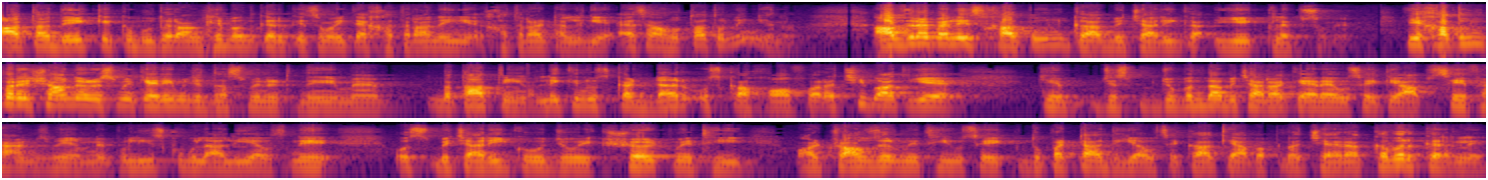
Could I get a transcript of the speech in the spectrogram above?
आता देख के कबूतर आँखें बंद करके समझता है खतरा नहीं है, खतरा टल गया। ऐसा होता तो नहीं है ना? आप जरा पहले इस खातून का बेचारी का ये क्लिप सुने। ये खातून परेशान है और इसमें कह रही मुझे दस मिनट नहीं मैं बताती हूँ। लेकिन उसका डर, उसका खौफ और अच्छी बात यह है कि जिस जो बंदा बेचारा कह रहा है उसे कि आप सेफ़ हैंड्स में हमने पुलिस को बुला लिया उसने उस बेचारी को जो एक शर्ट में थी और ट्राउज़र में थी उसे एक दुपट्टा दिया उसे कहा कि आप अपना चेहरा कवर कर लें।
